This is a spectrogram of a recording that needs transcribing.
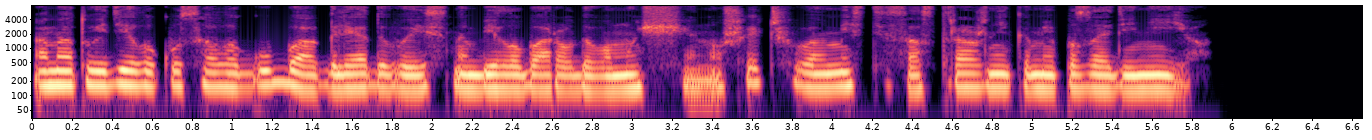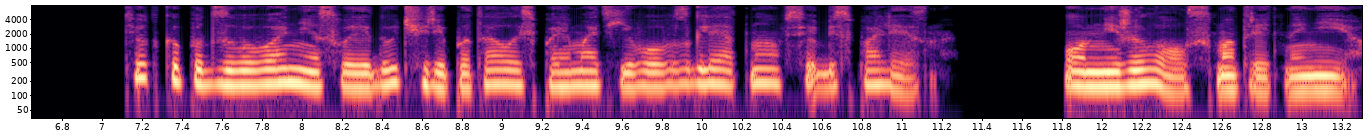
Она то и дело кусала губы, оглядываясь на белобородого мужчину, шедшего вместе со стражниками позади нее. Тетка под завывание своей дочери пыталась поймать его взгляд, но все бесполезно. Он не желал смотреть на нее.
